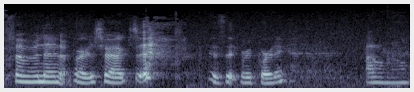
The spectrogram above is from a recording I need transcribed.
feminine or attractive. Is it recording? I don't know.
